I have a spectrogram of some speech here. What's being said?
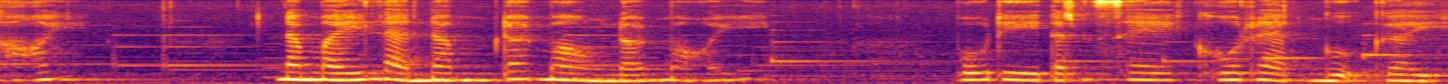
khói. Năm ấy là năm đói mòn đói mỏi. Bố đi đánh xe khô rạc ngựa gầy.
